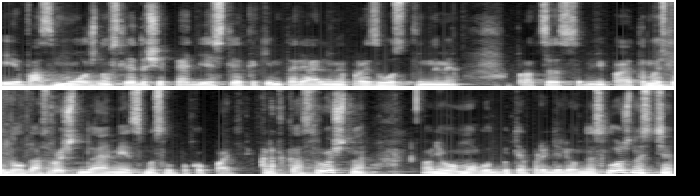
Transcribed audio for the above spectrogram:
и, возможно, в следующие 5-10 лет какими-то реальными производственными процессами. Поэтому, если долгосрочно, да, имеет смысл покупать. Краткосрочно у него могут быть определенные сложности,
